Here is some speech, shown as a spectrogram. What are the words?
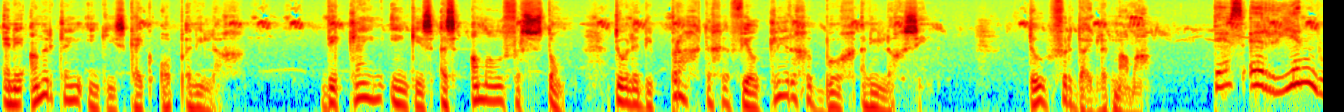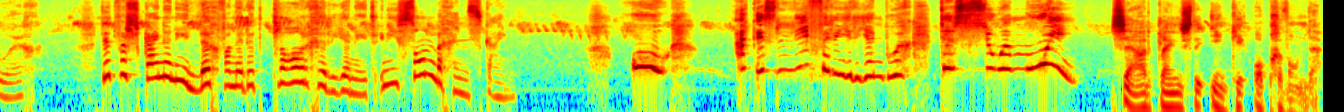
en die ander klein eentjies kyk op in die lug. Die klein eentjies is almal verstom toe hulle die pragtige veelkleurige boog in die lug sien. Toe verduidelik mamma. Dis 'n reënboog. Dit verskyn in die lug wanneer dit klaar gereën het en die son begin skyn. Ooh, ek is lief vir die reënboog. Dis so mooi. sê haar kleinste eentjie opgewonde.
